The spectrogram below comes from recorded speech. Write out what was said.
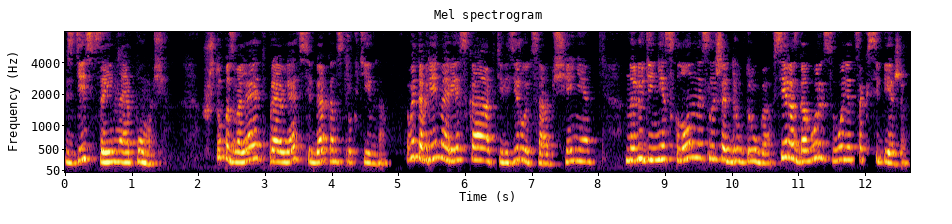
Здесь взаимная помощь, что позволяет проявлять себя конструктивно. В это время резко активизируется общение, но люди не склонны слышать друг друга. Все разговоры сводятся к себе же.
